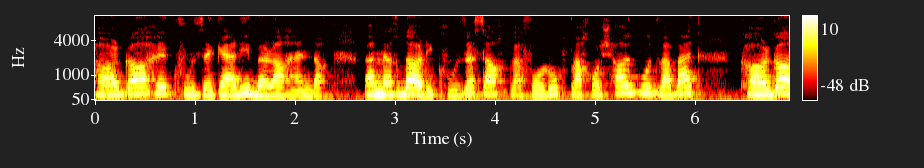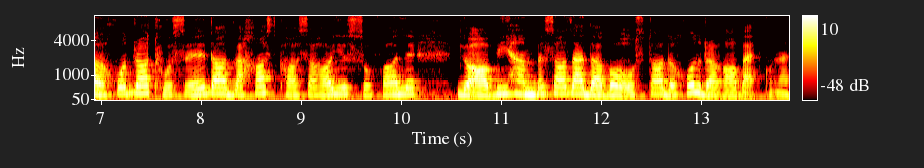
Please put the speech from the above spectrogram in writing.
کارگاه کوزگری به راه انداخت و مقداری کوزه ساخت و فروخت و خوشحال بود و بعد کارگاه خود را توسعه داد و خواست کاسه های سفال لعابی هم بسازد و با استاد خود رقابت کند.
